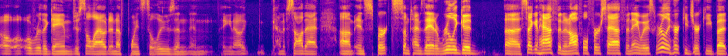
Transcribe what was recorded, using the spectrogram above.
o- over the game, just allowed enough points to lose, and and you know, kind of saw that um, in spurts. Sometimes they had a really good uh, second half and an awful first half, and anyways, really herky jerky. But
